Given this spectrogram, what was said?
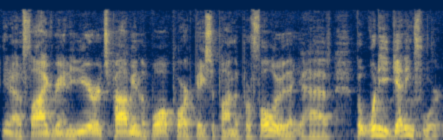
you know, five grand a year. It's probably in the ballpark based upon the portfolio that you have. But what are you getting for it?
